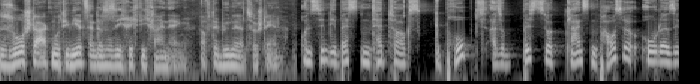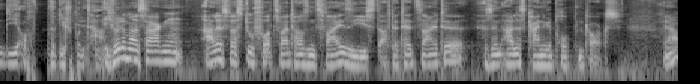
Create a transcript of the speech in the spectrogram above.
so stark motiviert sind, dass sie sich richtig reinhängen, auf der Bühne dazu stehen. Und sind die besten TED Talks geprobt, also bis zur kleinsten Pause, oder sind die auch wirklich spontan? Ich würde mal sagen, alles, was du vor 2002 siehst auf der TED-Seite, sind alles keine geprobten Talks. Ja,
